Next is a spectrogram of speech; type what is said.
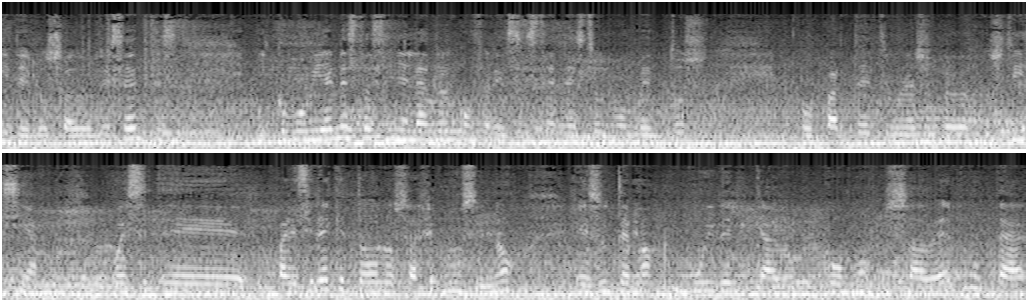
y de los adolescentes. Y como bien está señalando el conferencista en estos momentos, por parte del Tribunal Superior de Justicia, pues eh, pareciera que todos lo sabemos y no. Es un tema muy delicado cómo saber tratar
